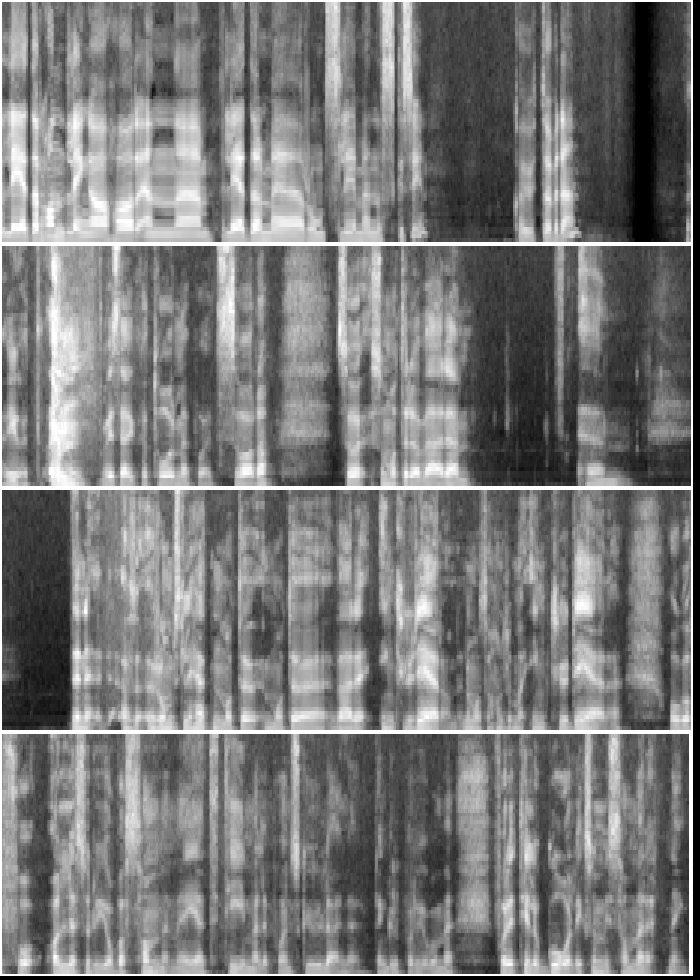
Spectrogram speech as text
lederhandlinger har en eh, leder med romslig menneskesyn? Hva utøver den? Det er jo et, hvis jeg skal tåre meg på et svar, da, så, så måtte det være um, denne, altså, Romsligheten måtte, måtte, være inkluderende. Det måtte handle om å inkludere og å få alle som du jobber sammen med i et team eller på en skole, eller den gruppa du jobber med, få det til å gå liksom i samme retning.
